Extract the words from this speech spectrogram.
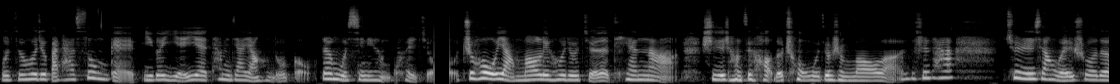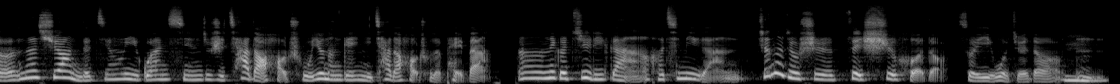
我最后就把它送给一个爷爷，他们家养很多狗，但是我心里很愧疚。之后我养猫了以后，就觉得天呐，世界上最好的宠物就是猫了，就是它确实像维说的，那需要你的精力关心，就是恰到好处，又能给你恰到好处的陪伴。嗯，那个距离感和亲密感，真的就是最适合的，所以我觉得，嗯，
